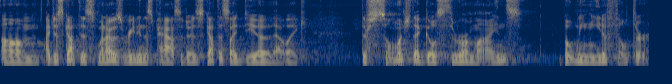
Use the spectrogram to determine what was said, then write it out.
Um, I just got this, when I was reading this passage, I just got this idea that, like, there's so much that goes through our minds, but we need a filter.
